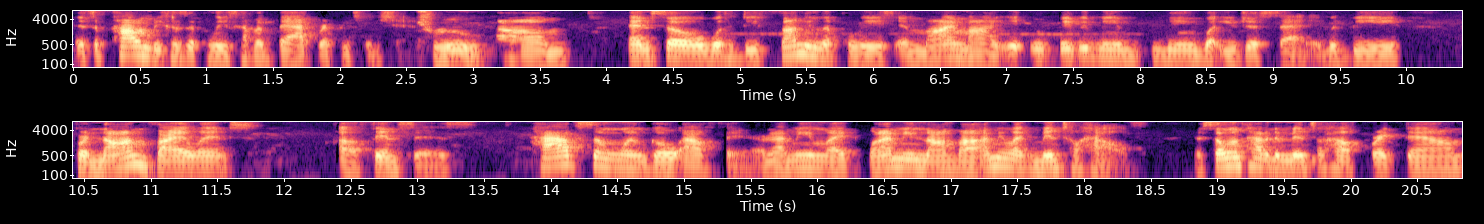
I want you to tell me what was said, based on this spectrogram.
It's a problem because the police have a bad reputation. True. Um, and so, with defunding the police, in my mind, it, it would mean, mean what you just said. It would be for nonviolent offenses, have someone go out there. And I mean, like, when I mean nonviolent, I mean like mental health. If someone's having a mental health breakdown,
